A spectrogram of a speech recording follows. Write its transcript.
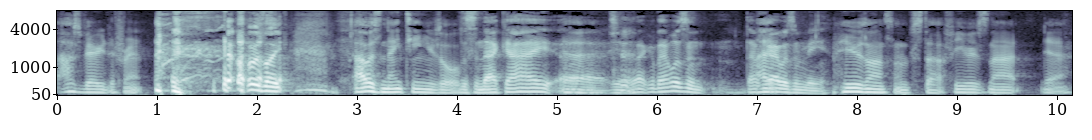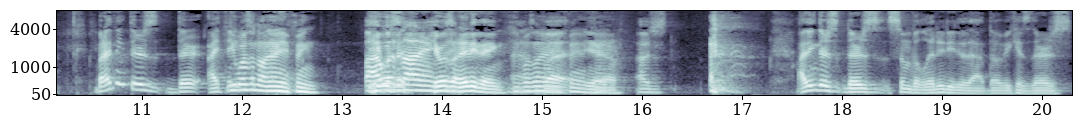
I was very different. I was like, I was 19 years old. Listen, that guy, uh, you know, that, that wasn't that I- guy wasn't me. He was on some stuff. He was not. Yeah, But I think there's there. I think He wasn't on anything. I was wasn't- Anything. He wasn't on anything. He wasn't but, anything, You okay. know, I was just. I think there's there's some validity to that though because there's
